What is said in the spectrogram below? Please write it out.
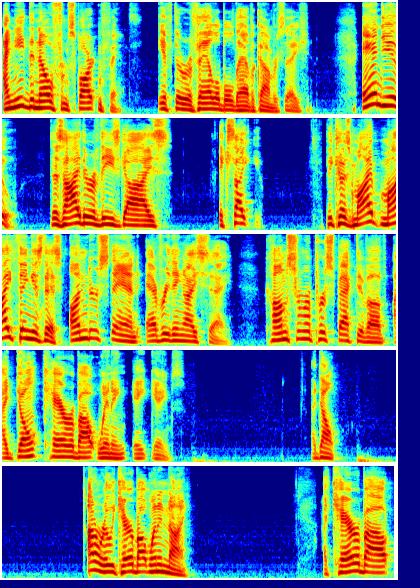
I need to know from Spartan fans if they're available to have a conversation and you. Does either of these guys excite you? Because my my thing is this, understand everything I say comes from a perspective of I don't care about winning 8 games. I don't. I don't really care about winning 9. I care about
